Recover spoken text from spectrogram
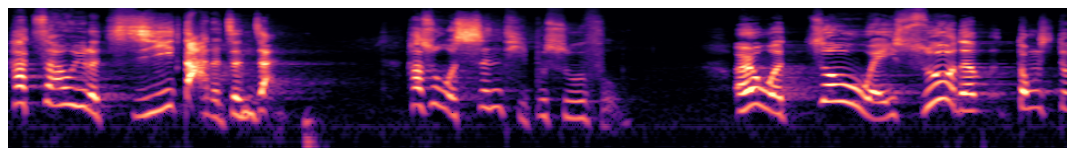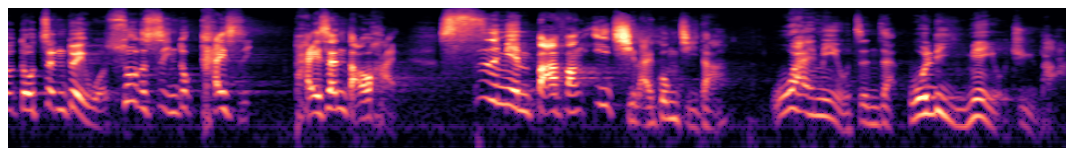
他遭遇了极大的征战。他说：“我身体不舒服，而我周围所有的东西都都针对我，所有的事情都开始排山倒海，四面八方一起来攻击他。外面有征战，我里面有惧怕。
